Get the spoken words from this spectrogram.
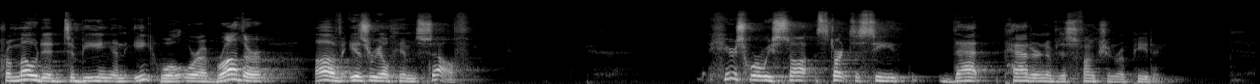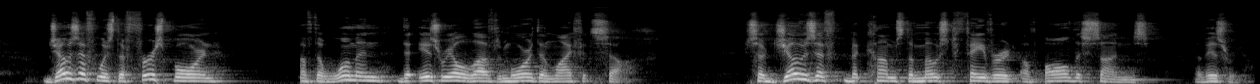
promoted to being an equal or a brother of Israel himself. Here's where we start to see that pattern of dysfunction repeating. Joseph was the firstborn of the woman that Israel loved more than life itself. So Joseph becomes the most favored of all the sons of Israel.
